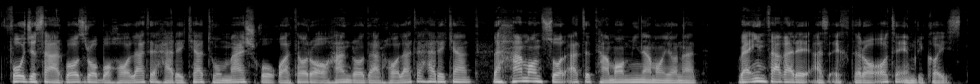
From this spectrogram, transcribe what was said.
فوج سرباز را با حالت حرکت و مشق و قطار آهن را در حالت حرکت به همان سرعت تمام می نمایاند و این فقره از اختراعات امریکایی است.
